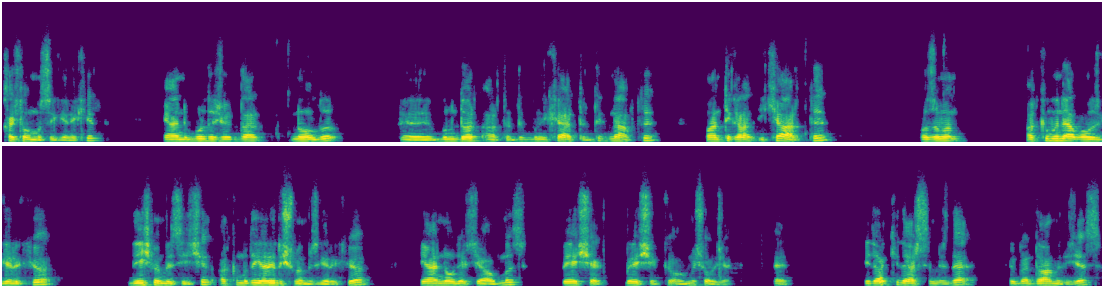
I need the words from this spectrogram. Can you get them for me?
kaç olması gerekir? Yani burada çocuklar ne oldu? E, bunu 4 arttırdık, bunu 2 arttırdık. Ne yaptı? Manyetik alan 2 arttı. O zaman akımı ne yapmamız gerekiyor? Değişmemesi için akımı da yarıya düşürmemiz gerekiyor. Yani ne olacak cevabımız? B, şık, B şıkkı olmuş olacak. Evet. Bir dahaki dersimizde şurada devam edeceğiz.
